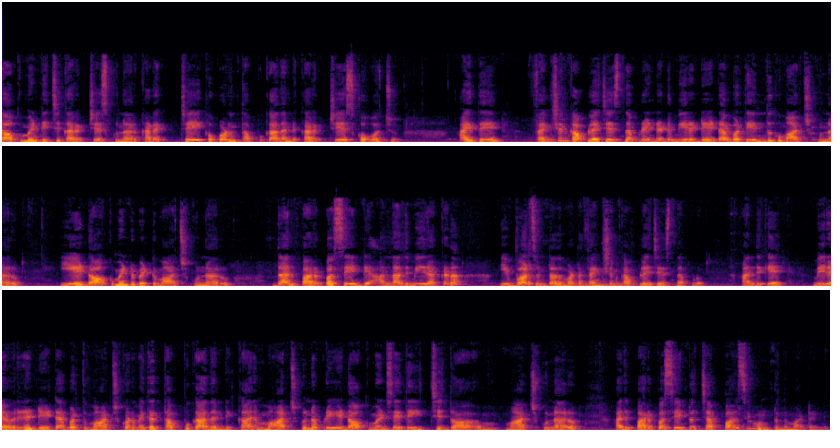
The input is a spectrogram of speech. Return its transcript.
డాక్యుమెంట్ ఇచ్చి కరెక్ట్ చేసుకున్నారు? కరెక్ట్ చేయకపోవడం తప్పు కాదండి. కరెక్ట్ చేసుకోవచ్చు. అయితే ఫంక్షన్కి అప్లై చేసినప్పుడు ఏంటంటే మీరు డేట్ ఆఫ్ బర్త్ ఎందుకు మార్చుకున్నారు? ఏ డాక్యుమెంట్ పెట్టి మార్చుకున్నారు? దాని పర్పస్ ఏంటి అన్నది మీరు అక్కడ ఇవ్వాల్సి ఉంటుంది అనమాట ఫంక్షన్కి అప్లై చేసినప్పుడు. అందుకే మీరు ఎవరైనా డేట్ ఆఫ్ బర్త్ మార్చుకోవడం అయితే తప్పు కాదండి. కానీ మార్చుకున్నప్పుడు ఏ డాక్యుమెంట్స్ అయితే ఇచ్చి డా మార్చుకున్నారో అది పర్పస్ ఏంటో చెప్పాల్సి ఉంటుందన్నమాట అండి.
